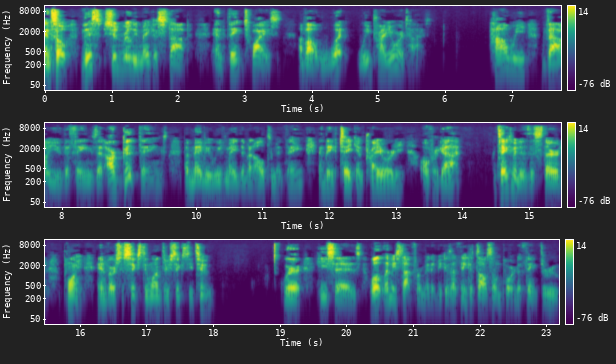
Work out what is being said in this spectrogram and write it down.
And so, this should really make us stop and think twice about what we prioritize how we value the things that are good things, but maybe we've made them an ultimate thing and they've taken priority over God. It takes me to this third point in verses 61 through 62, where he says, Well, let me stop for a minute because I think it's also important to think through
